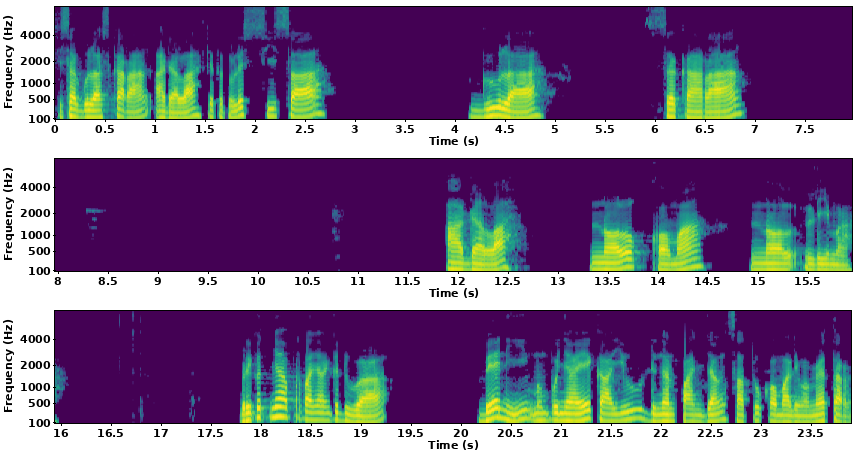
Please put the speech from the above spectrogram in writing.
Sisa gula sekarang adalah kita tulis sisa gula sekarang adalah 0,05. Berikutnya pertanyaan kedua. Benny mempunyai kayu dengan panjang 1,5 meter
